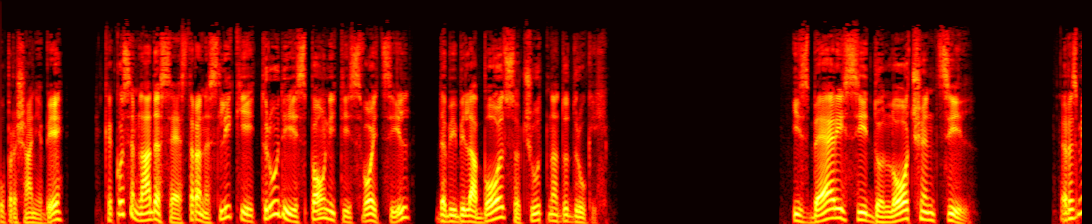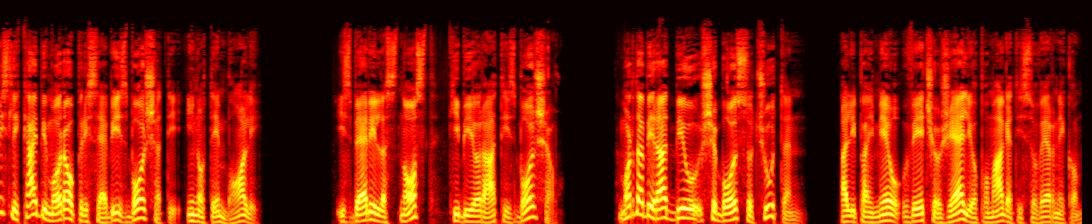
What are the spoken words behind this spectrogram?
Vprašanje B. Kako se mlada sestra na sliki trudi izpolniti svoj cilj, da bi bila bolj sočutna do drugih? Izberi si določen cilj. Razmisli, kaj bi moral pri sebi izboljšati in o tem moli. Izberi lastnost, ki bi jo rad izboljšal. Morda bi rad bil še bolj sočuten ali pa imel večjo željo pomagati sovernikom.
